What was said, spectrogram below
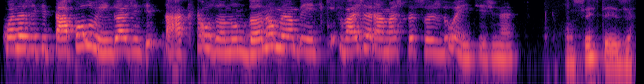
quando a gente está poluindo, a gente está causando um dano ao meio ambiente que vai gerar mais pessoas doentes, né? Com certeza.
